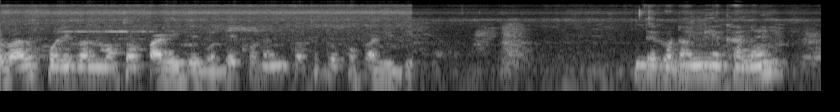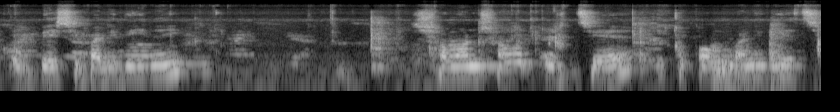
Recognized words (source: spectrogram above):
এবার পরিমাণ মতো পানি দেব। দেখুন আমি কতটুকু পানি দিই দেখুন আমি এখানে খুব বেশি পানি দিই নেই। সমান সমান এর চেয়ে একটু কম পানি দিয়েছি।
